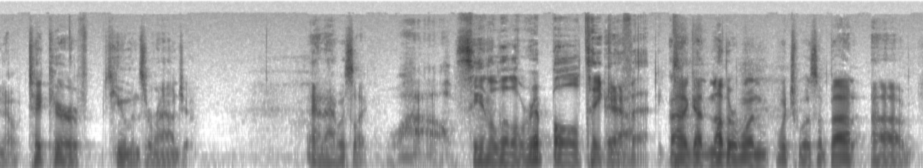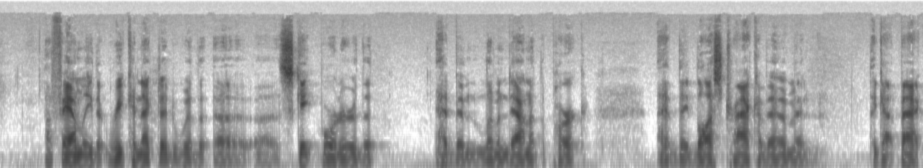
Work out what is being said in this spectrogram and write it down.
you know, take care of humans around you." And I was like, "Wow." Seeing a little ripple take Yeah. effect. I got another one which was about uh, a family that reconnected with a, a skateboarder that had been living down at the park. Had they'd lost track of him, and they got back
